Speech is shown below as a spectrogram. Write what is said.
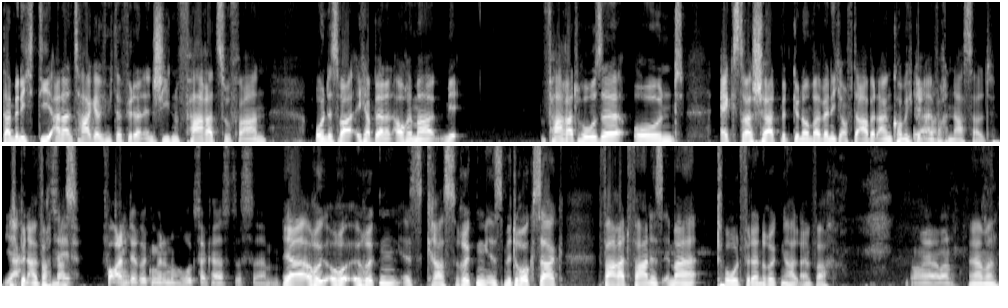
dann bin ich die anderen Tage habe ich mich dafür dann entschieden, Fahrrad zu fahren. Und es war, ich habe ja dann auch immer mir Fahrradhose und extra Shirt mitgenommen, weil wenn ich auf der Arbeit ankomme, ich bin Ja. einfach nass halt. Ja, ich bin einfach safe. nass. Vor allem der Rücken, wenn du noch einen Rucksack hast, das, ähm, Ja, Rü Rü Rücken ist krass. Rücken ist mit Rucksack. Fahrradfahren ist immer tot für deinen Rücken halt einfach. oh ja, Mann. Ja, Mann.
